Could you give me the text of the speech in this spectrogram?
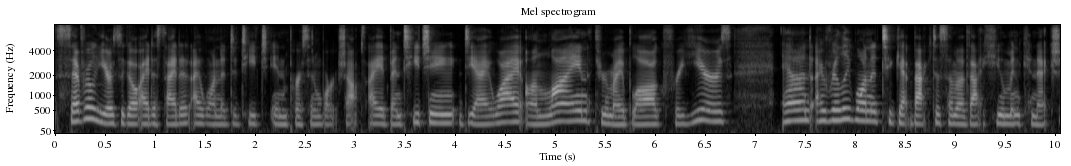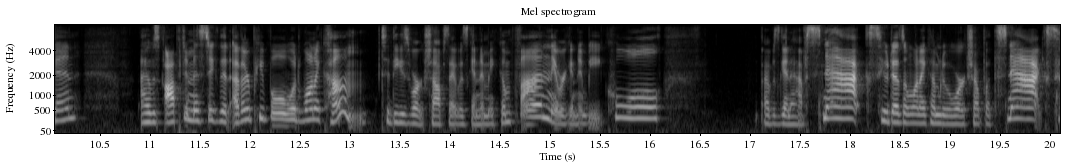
Several years ago, I decided I wanted to teach in person workshops. I had been teaching DIY online through my blog for years, and I really wanted to get back to some of that human connection. I was optimistic that other people would want to come to these workshops. I was going to make them fun, they were going to be cool. I was going to have snacks. Who doesn't want to come to a workshop with snacks?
